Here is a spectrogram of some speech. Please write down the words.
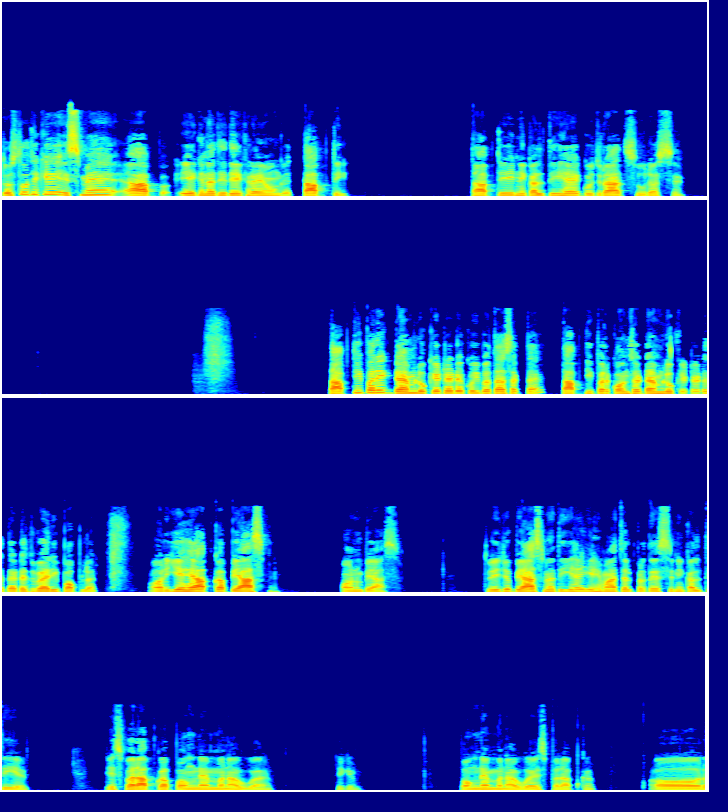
दोस्तों, देखिए, इसमें आप एक नदी देख रहे होंगे, ताप्ती। ताप्ती निकलती है गुजरात सूरत से। ताप्ती पर एक डैम लोकेटेड है, कोई बता सकता है? ताप्ती पर कौन सा डैम लोकेटेड है? दैट इज़ वेरी पॉपुलर और ये है आपका ब्यास में ऑन ब्यास। तो ये जो ब्यास नदी है, ये हिमाचल प्रदेश से निकलती है। इस पर आपका पोंग डैम बना हुआ है, ठीक है? पोंग डैम बना हुआ है इस पर आपका। और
